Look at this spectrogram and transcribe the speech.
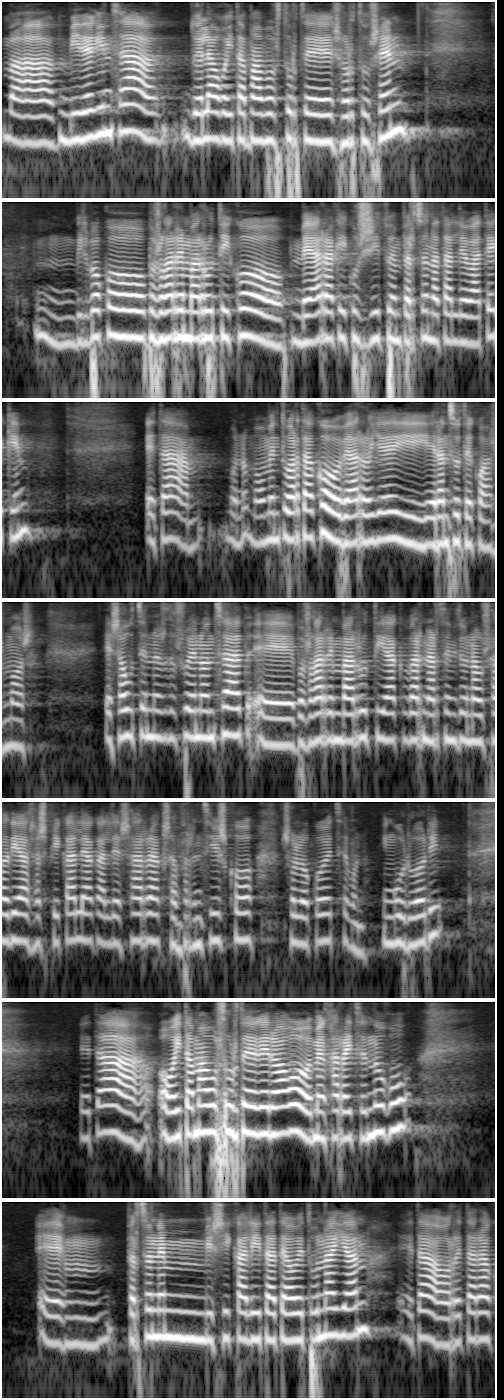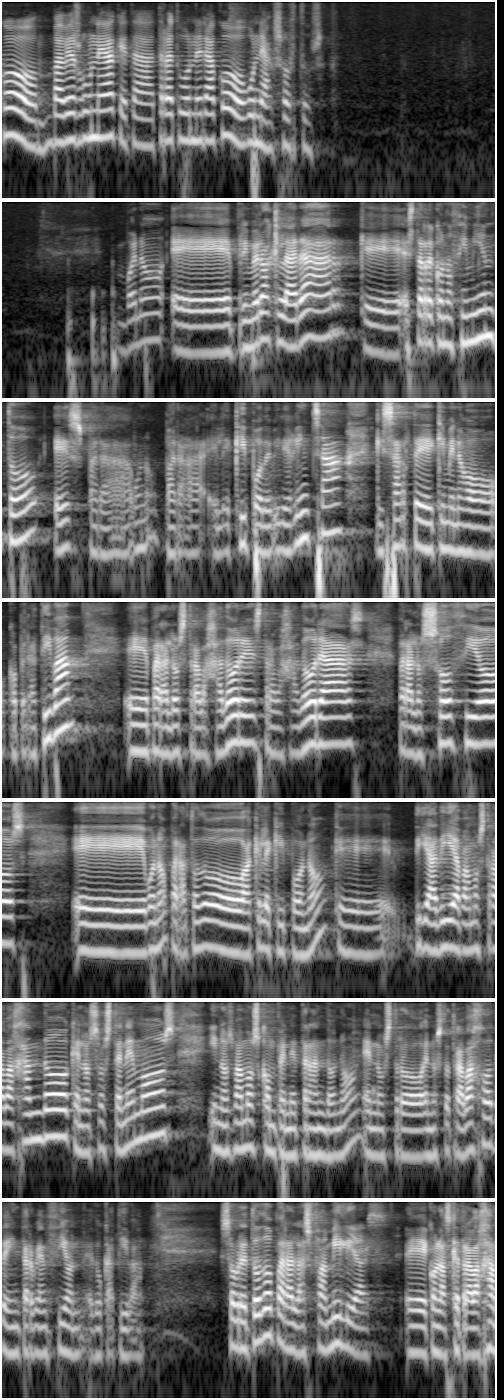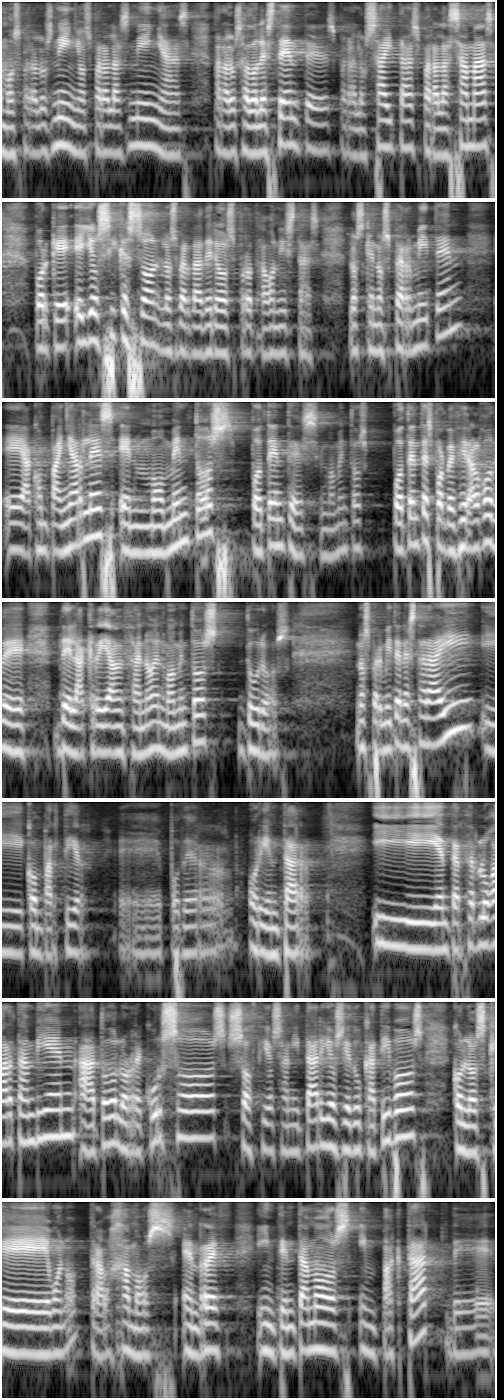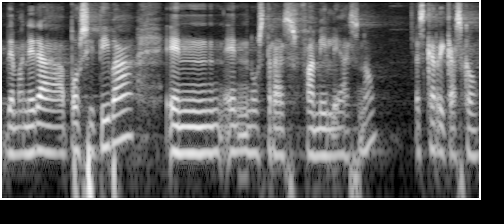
Ba, bidegintza duela hogeita ma urte sortu zen. Mm, Bilboko bosgarren barrutiko beharrak ikusi zituen pertsona talde batekin. Eta, bueno, momentu hartako behar hoiei erantzuteko asmoz. Ezagutzen ez duzuen ontzat, e, bosgarren barrutiak barne hartzen ditu nauzadia, Saspikaleak, Aldesarrak, San Francisco, Solokoetxe, bueno, inguru hori. Eta, hogeita ma urte geroago hemen jarraitzen dugu, em, pertsonen bizikalitatea hobetu nahian, eta horretarako babesguneak eta tratu onerako guneak sortuz. Bueno, eh, primero aclarar que este reconocimiento es para, bueno, para el equipo de Videguincha, Guisarte Quimeno Cooperativa, eh, para los trabajadores, trabajadoras, para los socios, eh, bueno, para todo aquel equipo ¿no? que día a día vamos trabajando, que nos sostenemos y nos vamos compenetrando ¿no? en, nuestro, en nuestro trabajo de intervención educativa. Sobre todo para las familias eh, con las que trabajamos, para los niños, para las niñas, para los adolescentes, para los saitas, para las amas, porque ellos sí que son los verdaderos protagonistas, los que nos permiten eh, acompañarles en momentos potentes, en momentos potentes por decir algo de, de la crianza, ¿no? en momentos duros. Nos permiten estar ahí y compartir, eh, poder orientar. Y en tercer lugar también a todos los recursos sociosanitarios y educativos con los que bueno, trabajamos en red intentamos impactar de, de manera positiva en, en nuestras familias. ¿no? Es que ricasco.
